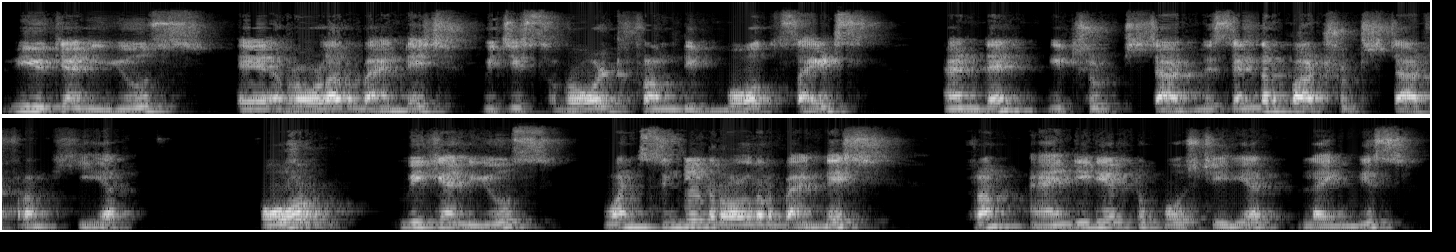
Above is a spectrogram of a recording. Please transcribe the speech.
you can use a roller bandage which is rolled from the both sides and then it should start the center part should start from here. Or we can use one single roller bandage from anterior to posterior like this,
